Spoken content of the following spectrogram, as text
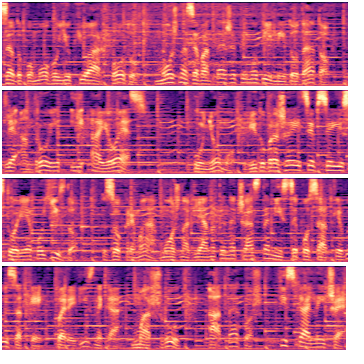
За допомогою QR-коду можна завантажити мобільний додаток для Android і iOS. У ньому відображається вся історія поїздок. Зокрема, можна глянути на час та місце посадки висадки, перевізника, маршрут, а також фіскальний чек.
